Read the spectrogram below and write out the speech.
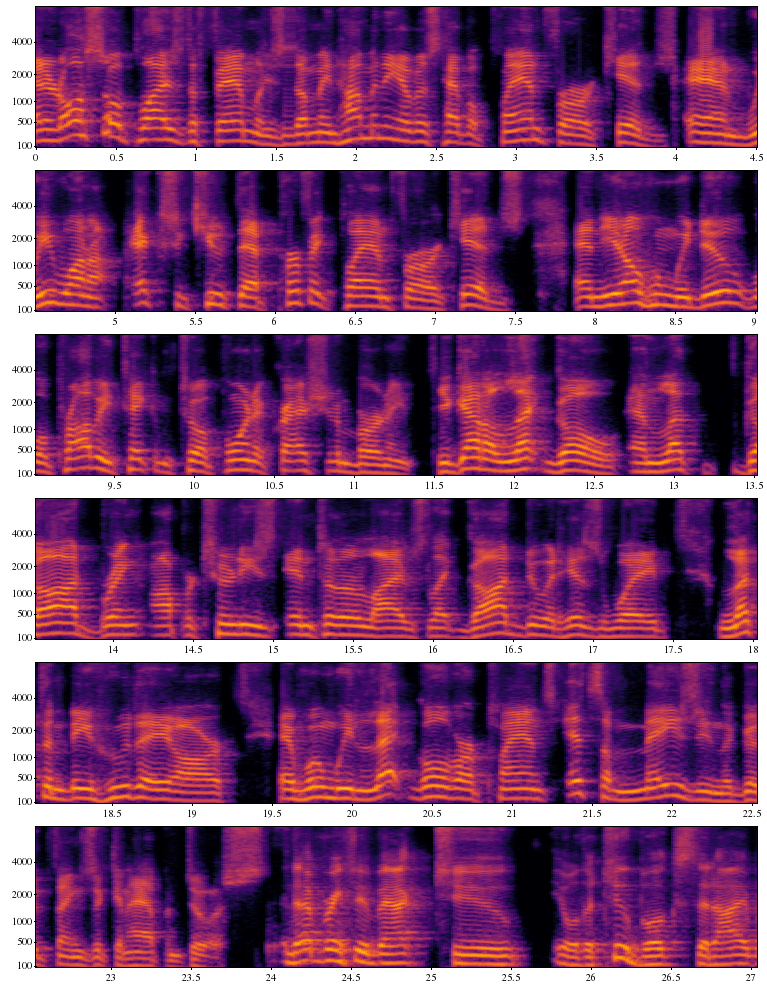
and it also applies to families. I mean, how many of us have a plan for our kids, and we want to execute that perfect plan for our kids? And you know, when we do, we'll probably take them to a point of crashing and burning. You got to let go and let God bring opportunities into their lives. Let God do it His way. Let them be who they are. And when we let go of our plans, it's amazing the good things that can happen to us. And that brings me back to you know the two books that I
